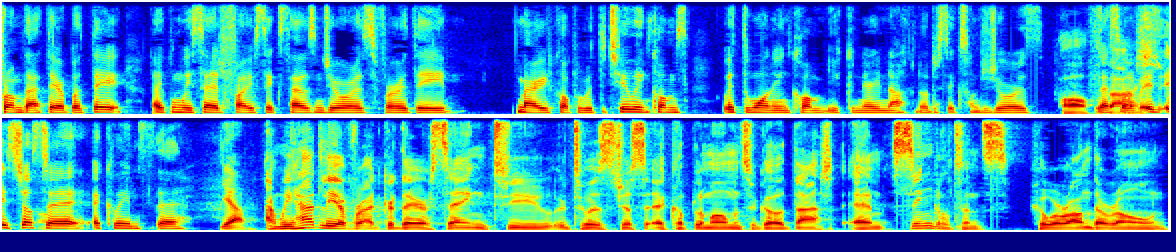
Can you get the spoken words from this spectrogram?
from that there. But they, like when we said five, 6,000 euros for the married couple with the two incomes, with the one income, you can nearly knock another 600 euros Off less that. off. It's, it's just a, a coincidence. yeah. And we had Leo Varadkar there saying to to us just a couple of moments ago that um, singletons who are on their own,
